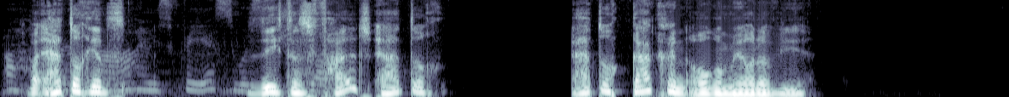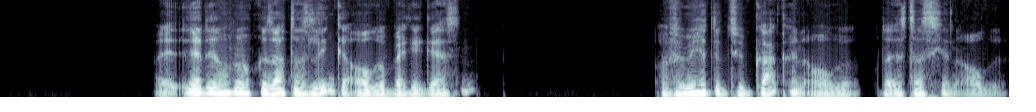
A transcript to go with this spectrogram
Aber er hat doch jetzt, sehe ich das falsch? Er hat doch, er hat doch gar kein Auge mehr, oder wie? Er hat ja doch noch gesagt, das linke Auge weggegessen. Aber für mich hat der Typ gar kein Auge. Oder ist das hier ein Auge?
